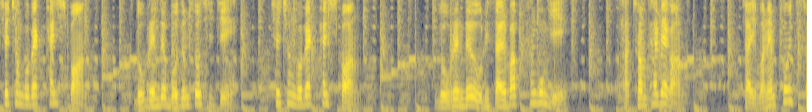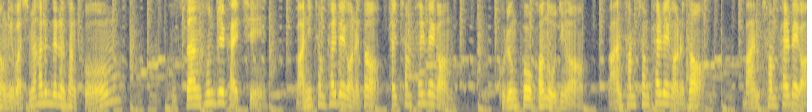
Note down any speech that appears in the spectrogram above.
7,980원 노브랜드 모듬 소시지 7,980원 노브랜드 우리쌀밥 한 공기 4,800원 자 이번엔 포인트 적립하시면 할인되는 상품. 국산 손질 갈치 12,800원에서 8,800원. 구룡포 건 오징어 13,800원에서 11,800원.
